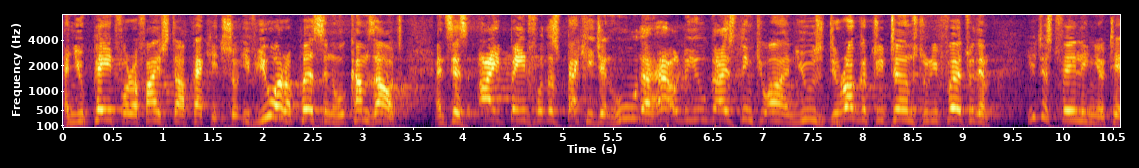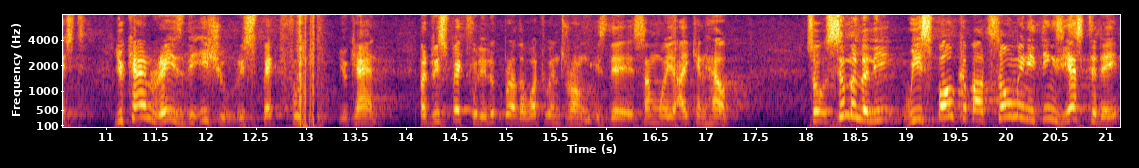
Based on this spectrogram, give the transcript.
and you paid for a five-star package. So if you are a person who comes out and says, I paid for this package, and who the hell do you guys think you are, and use derogatory terms to refer to them, you're just failing your test. You can raise the issue respectfully. You can. But respectfully, look brother, what went wrong? Is there some way I can help? So similarly, we spoke about so many things yesterday,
